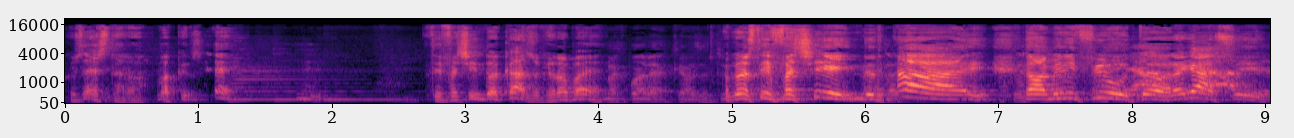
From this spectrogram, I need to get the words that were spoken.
cos'è sta roba? Cos'è? Stai facendo a caso, che roba è? Ma quale a casa? Tu? Ma cosa stai facendo? Dai! No, mi rifiuto, ragazzi!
